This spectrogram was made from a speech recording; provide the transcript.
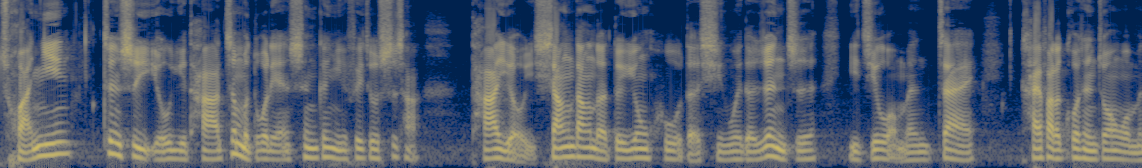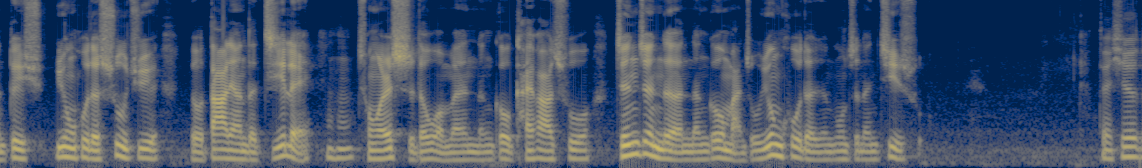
传音正是由于它这么多年深耕于非洲市场，它有相当的对用户的行为的认知，以及我们在开发的过程中，我们对用户的数据有大量的积累，从而使得我们能够开发出真正的能够满足用户的人工智能技术。对，其实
